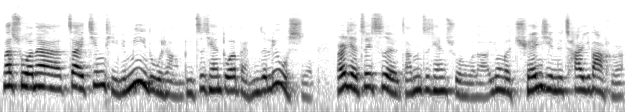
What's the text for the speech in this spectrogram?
那说呢，在晶体的密度上比之前多了百分之六十，而且这次咱们之前说过了，用了全新的叉一大核。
